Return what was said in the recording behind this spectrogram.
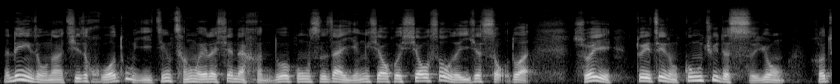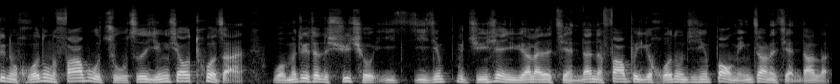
那另一种呢？其实活动已经成为了现在很多公司在营销和销售的一些手段。所以对这种工具的使用和这种活动的发布、组织、营销、拓展，我们对它的需求已已经不局限于原来的简单的发布一个活动进行报名这样的简单了，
